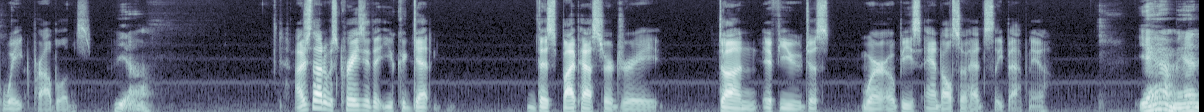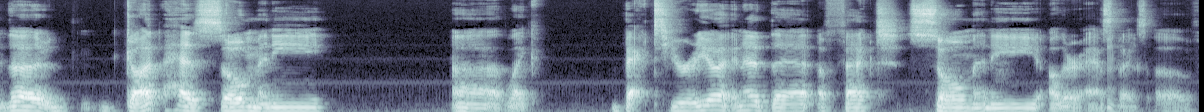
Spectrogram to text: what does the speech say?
weight problems. Yeah. I just thought it was crazy that you could get this bypass surgery done if you just were obese and also had sleep apnea. Yeah, man. The gut has so many uh like bacteria in it that affect so many other mm-hmm. aspects of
